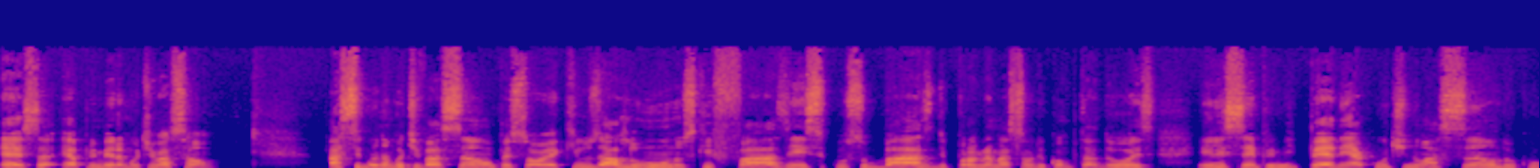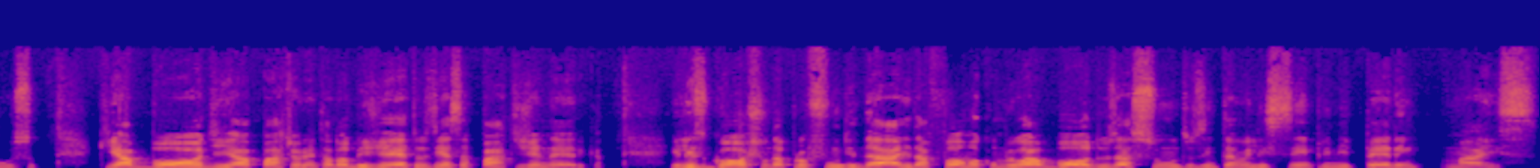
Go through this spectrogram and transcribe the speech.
essa é a primeira motivação. A segunda motivação, pessoal, é que os alunos que fazem esse curso base de programação de computadores, eles sempre me pedem a continuação do curso, que aborde a parte orientada a objetos e essa parte genérica. Eles gostam da profundidade, da forma como eu abordo os assuntos, então eles sempre me pedem mais.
